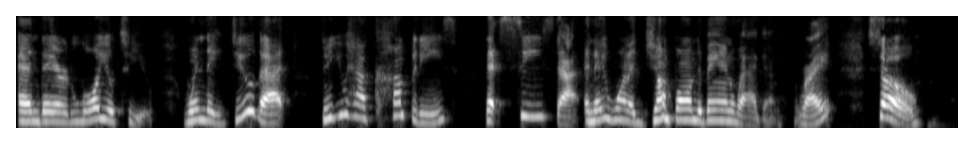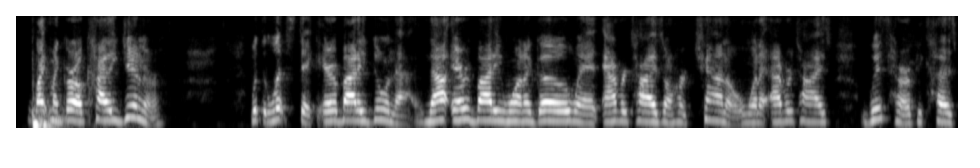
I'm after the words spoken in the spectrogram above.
and they're loyal to you. When they do that, then you have companies that sees that and they want to jump on the bandwagon, right? So, like my girl Kylie Jenner, with the lipstick. Everybody doing that. Now everybody want to go and advertise on her channel, want to advertise with her because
